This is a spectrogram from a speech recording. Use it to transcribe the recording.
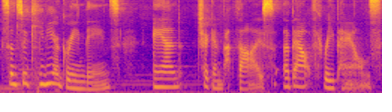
some zucchini or green beans, and chicken thighs, about three pounds.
